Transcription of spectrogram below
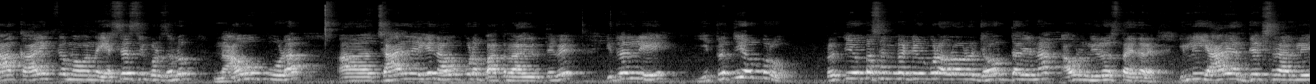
ಆ ಕಾರ್ಯಕ್ರಮವನ್ನು ಯಶಸ್ವಿಗೊಳಿಸಲು ನಾವು ಕೂಡ ಚಾಲನೆಗೆ ನಾವು ಕೂಡ ಪಾತ್ರರಾಗಿರ್ತೇವೆ. ಇದರಲ್ಲಿ ಈ ಪ್ರತಿಯೊಬ್ಬರು, ಪ್ರತಿಯೊಬ್ಬ ಸಂಘಟನೆಗೂ ಕೂಡ ಅವರವರ ಜವಾಬ್ದಾರಿನ ಅವರು ನಿರ್ವಹಿಸ್ತಾ ಇದ್ದಾರೆ. ಇಲ್ಲಿ ಯಾರೇ ಅಧ್ಯಕ್ಷರಾಗಲಿ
